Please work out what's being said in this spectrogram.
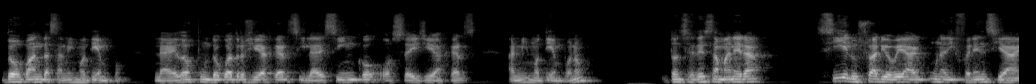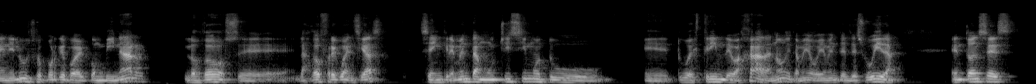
dos bandas al mismo tiempo, la de 2.4 GHz y la de 5 o 6 GHz al mismo tiempo, ¿no? Entonces, de esa manera, si el usuario ve una diferencia en el uso, porque puede combinar los dos, eh, las dos frecuencias, se incrementa muchísimo tu, eh, tu stream de bajada, ¿no? Y también obviamente el de subida. Entonces,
